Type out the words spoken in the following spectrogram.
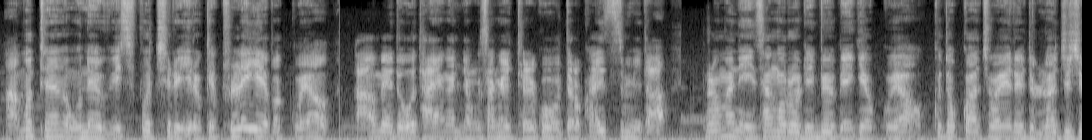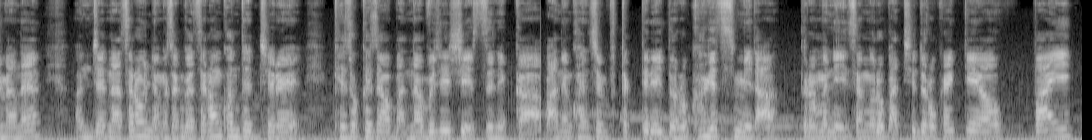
아무튼 오늘 위스포츠를 이렇게 플레이해봤고요. 다음에도 다양한 영상을 들고 오도록 하겠습니다. 그러면 이상으로 리뷰 맥이었고요. 구독과 좋아요를 눌러주시면은 언제나 새로운 영상과 새로운 콘텐츠를 계속해서 만나보실 수 있으니까 많은 관심 부탁드리도록 하겠습니다. 그러면 이상으로 마치도록 할게요. 빠이!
